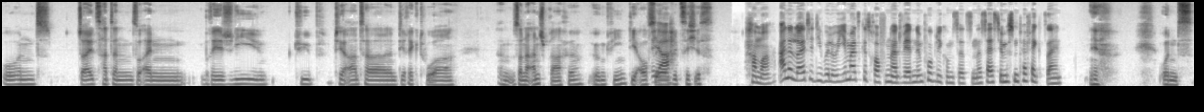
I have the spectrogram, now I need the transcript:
Und Giles hat dann so einen Regie-Typ, Theater, Direktor, ähm, so eine Ansprache irgendwie, die auch sehr Ja. witzig ist. Hammer. Alle Leute, die Willow jemals getroffen hat, werden im Publikum sitzen. Das heißt, wir müssen perfekt sein. Ja. Und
